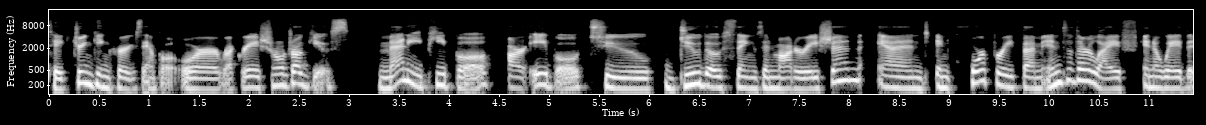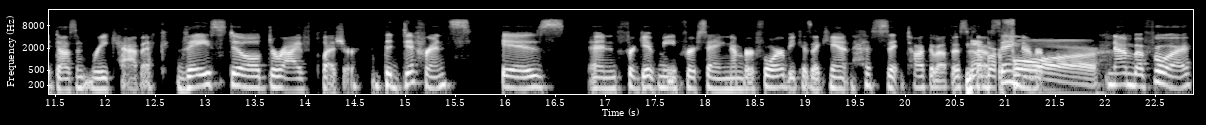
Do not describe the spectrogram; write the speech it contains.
Take drinking, for example, or recreational drug use many people are able to do those things in moderation and incorporate them into their life in a way that doesn't wreak havoc. They still derive pleasure. The difference is and forgive me for saying number four because I can't sit, talk about this without Number saying four. number number four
